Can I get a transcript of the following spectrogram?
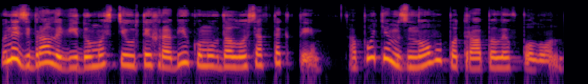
Вони зібрали відомості у тих рабів, кому вдалося втекти, а потім знову потрапили в полон.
